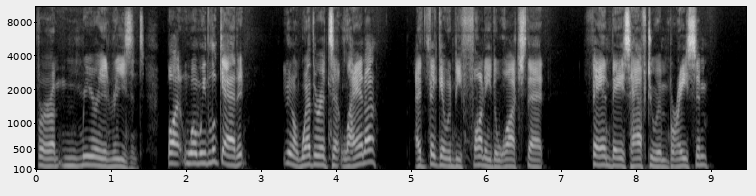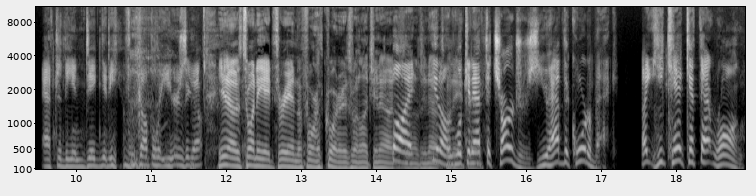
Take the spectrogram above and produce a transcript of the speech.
for a myriad reasons. But when we look at it, you know, whether it's Atlanta, I think it would be funny to watch that fan base have to embrace him after the indignity of a couple of years ago. You know, it's 28 3 in the fourth quarter. I just want to let you know. But, you wanna know, looking at the Chargers, you have the quarterback. Like, he can't get that wrong.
